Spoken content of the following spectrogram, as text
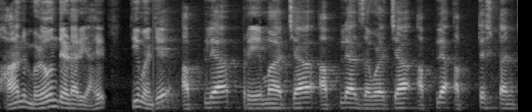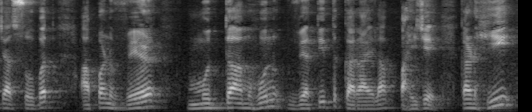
भान मिळवून देणारी आहे ती म्हणजे आपल्या प्रेमाच्या आपल्या जवळच्या आपल्या अपतेष्टांच्या सोबत आपण वेळ मुद्दामहून व्यतीत करायला पाहिजे. कारण ही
